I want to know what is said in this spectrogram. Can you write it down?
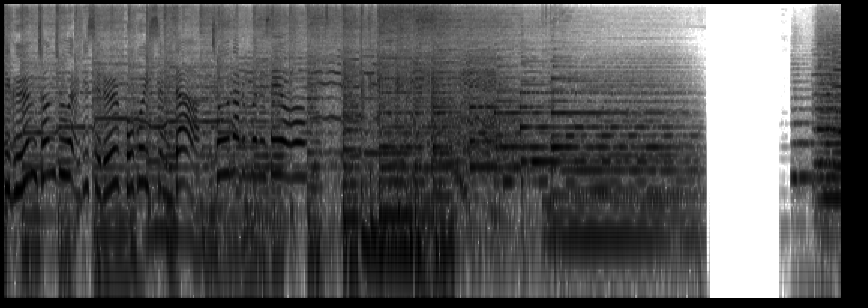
지금 전주 MBC를 보고 있습니다.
